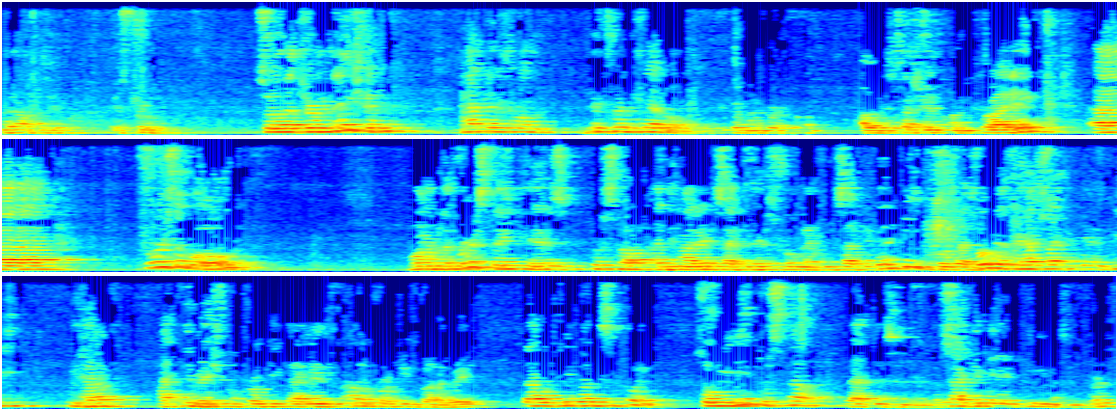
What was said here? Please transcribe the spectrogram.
to the opposite is true. So the termination happens on different levels, if you remember from our discussion on Friday. Uh, first of all, one of the first things is to stop adenylate cyclase from making cyclic AMP, because as long as we have cyclic AMP, we have activation of protein kinase and other proteins, by the way, that will keep us going. So we need to stop that messenger, the cyclic AMP messenger,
